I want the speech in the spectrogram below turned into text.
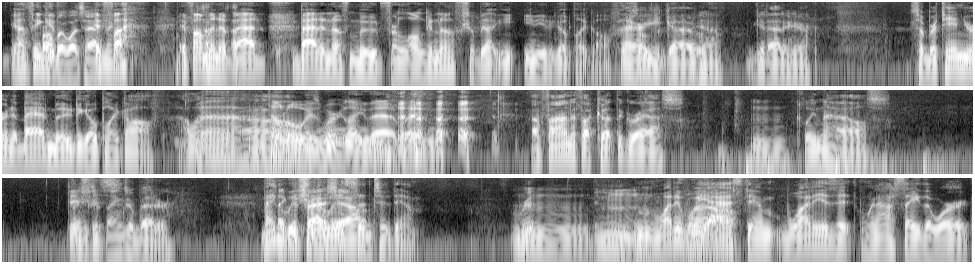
Yeah, I That's think probably if, what's happening. If I if I'm in a bad bad enough mood for long enough, she'll be like, "You, you need to go play golf." or There you something." go. yeah. Get out of here. So pretend you're in a bad mood to go play golf. I like that. Uh, don't always work like that, but I find if I cut the grass, Mhm. clean the house, things, dishes. things are better. Maybe Take we the should trash listen out. to them. Ri- Mm. Mm. What if we Wow. asked him, what is it when I say the word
